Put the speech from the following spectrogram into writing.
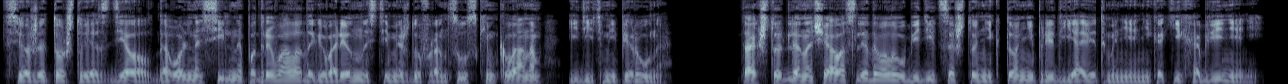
Все же то, что я сделал, довольно сильно подрывало договоренности между французским кланом и детьми Перуна. Так что для начала следовало убедиться, что никто не предъявит мне никаких обвинений.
